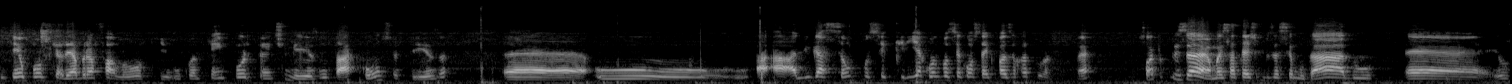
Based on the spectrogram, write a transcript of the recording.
E tem o ponto que a Débora falou, que o quanto que é importante mesmo, tá? Com certeza. É, o, a, a ligação que você cria quando você consegue fazer o retorno, né? Só que precisa, é uma estratégia precisa ser mudado. É, eu,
